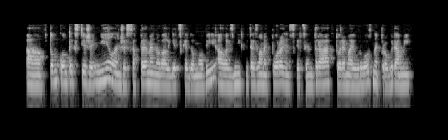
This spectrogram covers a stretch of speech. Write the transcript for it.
A v tom kontexte, že nie len, že sa premenovali detské domovy, ale vznikli tzv. poradenské centrá, ktoré majú rôzne programy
